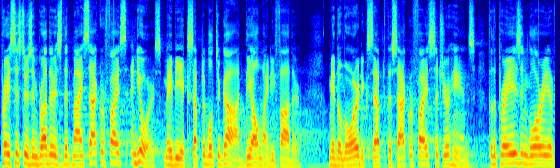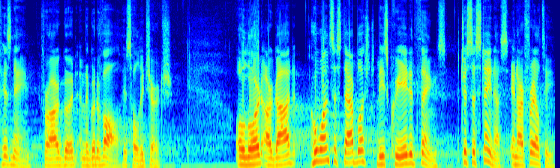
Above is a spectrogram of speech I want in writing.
Pray, sisters and brothers, that my sacrifice and yours may be acceptable to God, the Almighty Father. May the Lord accept the sacrifice at your hands for the praise and glory of his name, for our good and the good of all his holy church. O Lord our God, who once established these created things to sustain us in our frailty,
